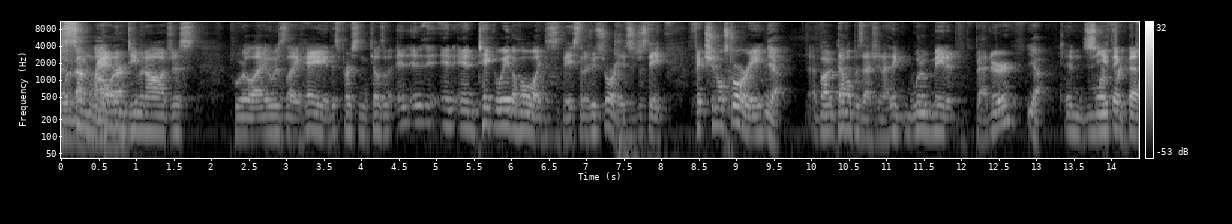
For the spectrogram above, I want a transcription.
just would have been some lower. random demonologist who were like, it was like, hey, this person kills him, and and, and and take away the whole like this is based on a true story. This is just a fictional story Yeah. about devil possession. I think would have made it better Yeah. and So more you think that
